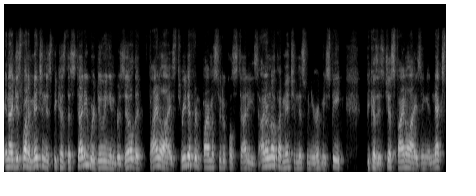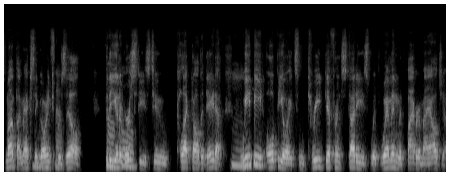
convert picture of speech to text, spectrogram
and I just want to mention this because the study we're doing in Brazil that finalized three different pharmaceutical studies. I don't know if I mentioned this when you heard me speak because it's just finalizing. And next month, I'm actually going to Brazil to the oh, universities cool. to collect all the data. Mm. We beat opioids in three different studies with women with fibromyalgia.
